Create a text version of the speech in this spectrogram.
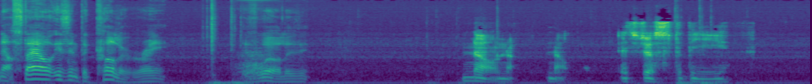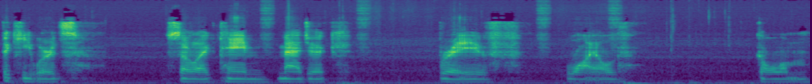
Now style isn't the color, right? As well, is it? No, no, no. It's just the the keywords. So like tame, magic, brave, wild, golem.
